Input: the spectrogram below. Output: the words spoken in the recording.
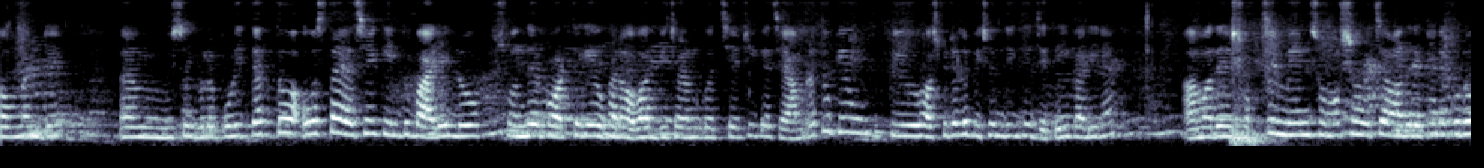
গভর্নমেন্টের সেগুলো পরিত্যক্ত অবস্থায় আছে, কিন্তু বাইরের লোক সন্ধ্যের পর থেকে ওখানে অবাধ বিচরণ করছে। ঠিক আছে, আমরা তো কেউ হসপিটালের পিছন দিক দিয়ে যেতেই পারি না। আমাদের সবচেয়ে মেন সমস্যা হচ্ছে আমাদের এখানে কোনো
